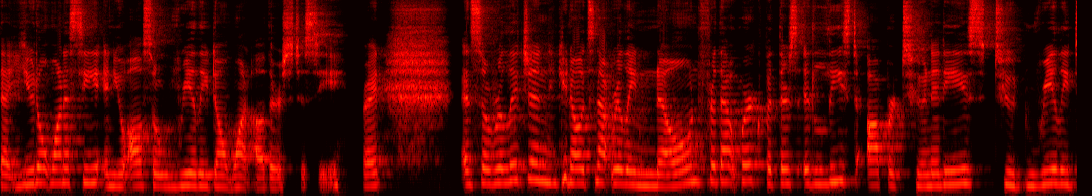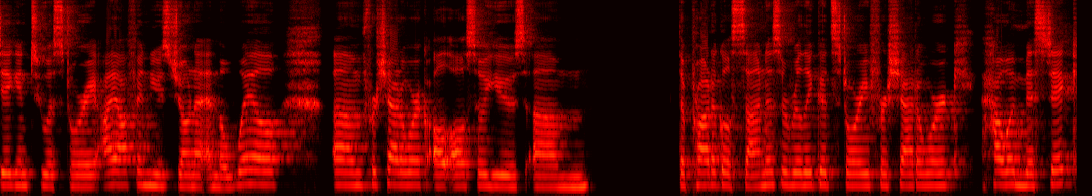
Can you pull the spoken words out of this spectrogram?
that you don't want to see, and you also really don't want others to see, right? And so religion, you know, it's not really known for that work, but there's at least opportunities to really dig into a story. I often use Jonah and the whale um, for shadow work. I'll also use um, the prodigal son is a really good story for shadow work. How a mystic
